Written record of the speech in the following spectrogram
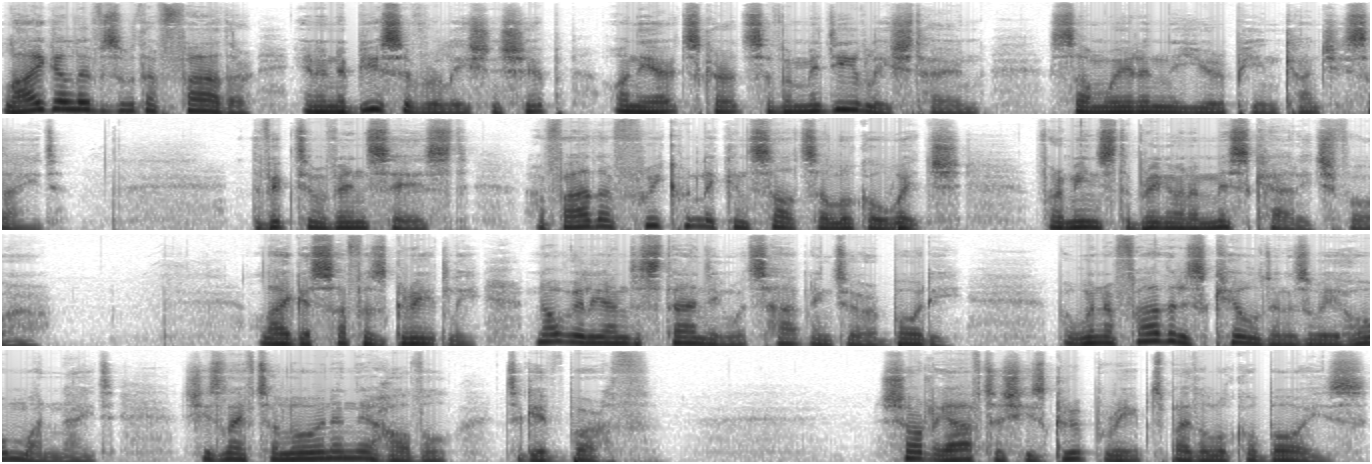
Liga lives with her father in an abusive relationship on the outskirts of a medievalish town somewhere in the European countryside. The victim of incest, her father frequently consults a local witch for a means to bring on a miscarriage for her. Liga suffers greatly, not really understanding what's happening to her body, but when her father is killed on his way home one night, she's left alone in their hovel to give birth. Shortly after, she's group raped by the local boys,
